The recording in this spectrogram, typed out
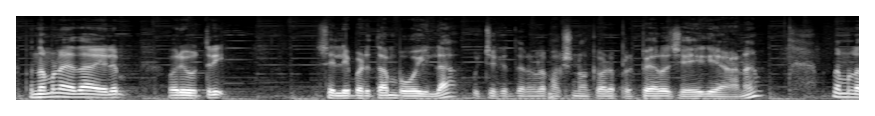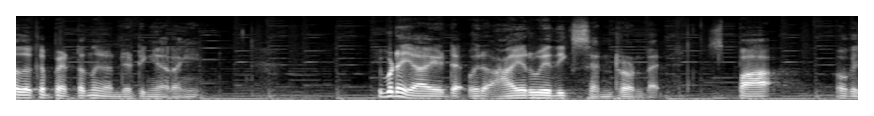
അപ്പം നമ്മൾ ഏതായാലും ഒരു ഒത്തിരി ശല്യപ്പെടുത്താൻ പോയില്ല. ഉച്ചക്കത്തിനുള്ള ഭക്ഷണമൊക്കെ അവിടെ പ്രിപ്പയർ ചെയ്യുകയാണ്. നമ്മളതൊക്കെ പെട്ടെന്ന് കണ്ടിട്ടിങ്ങി ഇറങ്ങി. ഇവിടെയായിട്ട് ഒരു ആയുർവേദിക് സെന്ററുണ്ട് സ്പാ ഒക്കെ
